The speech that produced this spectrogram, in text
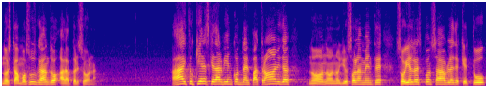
No estamos juzgando a la persona. Ay, tú quieres quedar bien con el patrón. No, no, no. Yo solamente soy el responsable de que tú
